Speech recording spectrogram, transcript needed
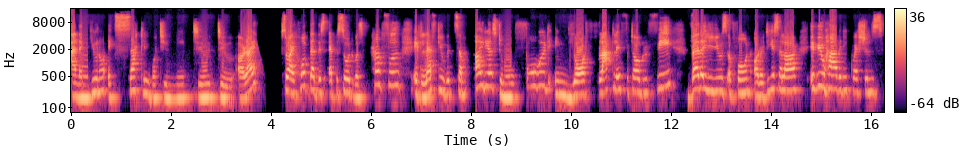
And then you know exactly what you need to do. All right. So I hope that this episode was helpful. It left you with some ideas to move forward in your flat lay photography, whether you use a phone or a DSLR. If you have any questions,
